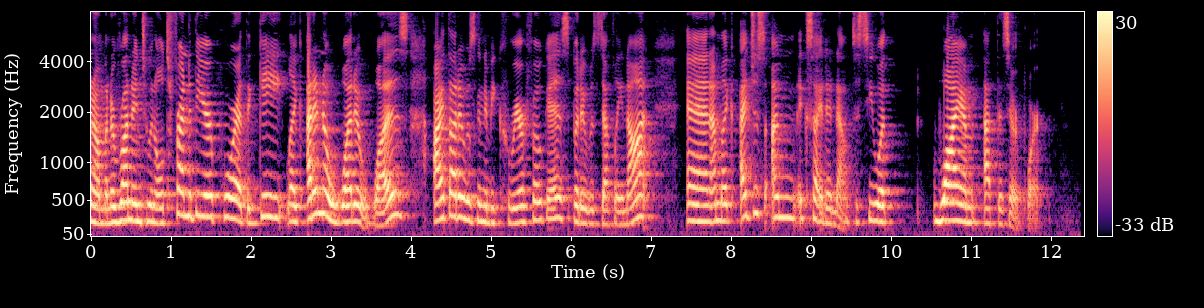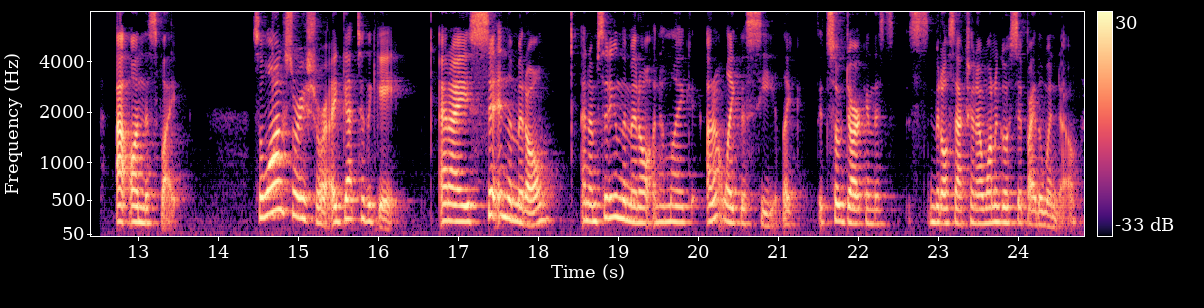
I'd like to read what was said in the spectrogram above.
I don't know, I'm gonna run into an old friend at the airport, at the gate. Like, I didn't know what it was. I thought it was gonna be career focused, but it was definitely not. And I'm like, I just, I'm excited now to see what, why I'm at this airport uh, on this flight. So, long story short, I get to the gate and I sit in the middle and I'm sitting in the middle and I'm like, I don't like this seat. Like, it's so dark in this middle section. I wanna go sit by the window.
